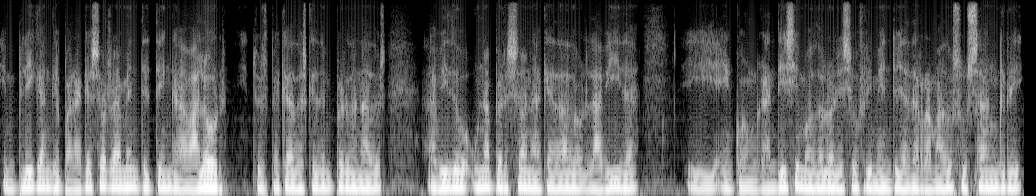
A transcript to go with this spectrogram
implican que para que eso realmente tenga valor y tus pecados queden perdonados, ha habido una persona que ha dado la vida y con grandísimo dolor y sufrimiento y ha derramado su sangre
